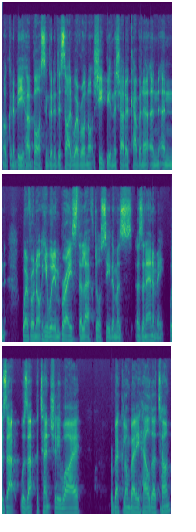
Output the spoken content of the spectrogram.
well, going to be her boss and going to decide whether or not she'd be in the shadow cabinet and and whether or not he would embrace the left or see them as as an enemy. Was that was that potentially why Rebecca Long Bailey held her tongue?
